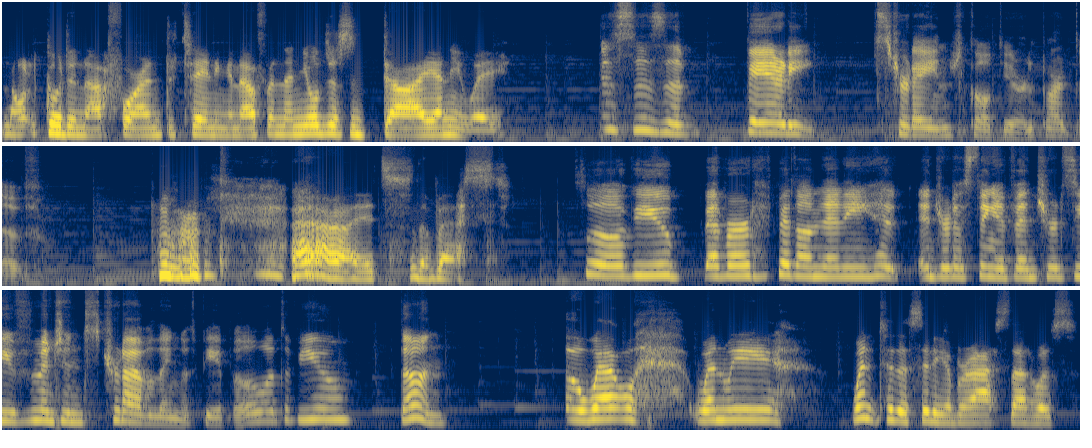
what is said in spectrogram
not good enough or entertaining enough, and then you'll just die anyway. This is a very strange cult you're part of. ah, it's the best. So, have you ever been on any interesting adventures? You've mentioned traveling with people. What have you done? Oh, well, when we went to the city of Brass, that was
